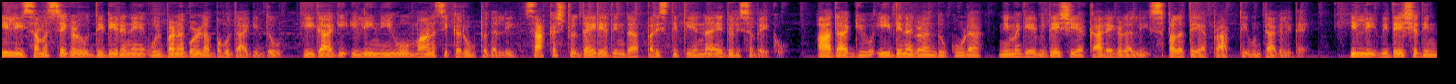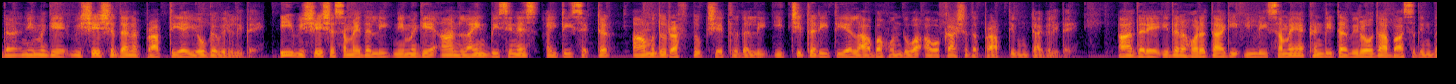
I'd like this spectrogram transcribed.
ಇಲ್ಲಿ ಸಮಸ್ಯೆಗಳು ದಿಢೀರನೆ ಉಲ್ಬಣಗೊಳ್ಳಬಹುದಾಗಿದ್ದು, ಹೀಗಾಗಿ ಇಲ್ಲಿ ನೀವು ಮಾನಸಿಕ ರೂಪದಲ್ಲಿ ಸಾಕಷ್ಟು ಧೈರ್ಯದಿಂದ ಪರಿಸ್ಥಿತಿಯನ್ನ ಎದುರಿಸಬೇಕು. ಆದಾಗ್ಯೂ ಈ ದಿನಗಳಂದು ಕೂಡ ನಿಮಗೆ ವಿದೇಶಿಯ ಕಾರ್ಯಗಳಲ್ಲಿ ಸಫಲತೆಯ ಪ್ರಾಪ್ತಿ ಉಂಟಾಗಲಿದೆ. ಇಲ್ಲಿ ವಿದೇಶದಿಂದ ನಿಮಗೆ ವಿಶೇಷ ಧನ ಪ್ರಾಪ್ತಿಯ ಯೋಗವಿರಲಿದೆ. ಈ ವಿಶೇಷ ಸಮಯದಲ್ಲಿ ನಿಮಗೆ ಆನ್ಲೈನ್ ಬಿಸಿನೆಸ್ ಐಟಿ ಸೆಕ್ಟರ್, ಆಮದು ರಫ್ತು ಕ್ಷೇತ್ರದಲ್ಲಿ ಇಚ್ಛಿತ ರೀತಿಯ ಲಾಭ ಹೊಂದುವ ಅವಕಾಶದ ಪ್ರಾಪ್ತಿ ಉಂಟಾಗಲಿದೆ. ಆದರೆ ಇದರ ಹೊರತಾಗಿ ಇಲ್ಲಿ ಸಮಯ ಖಂಡಿತ ವಿರೋಧಾಭಾಸದಿಂದ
